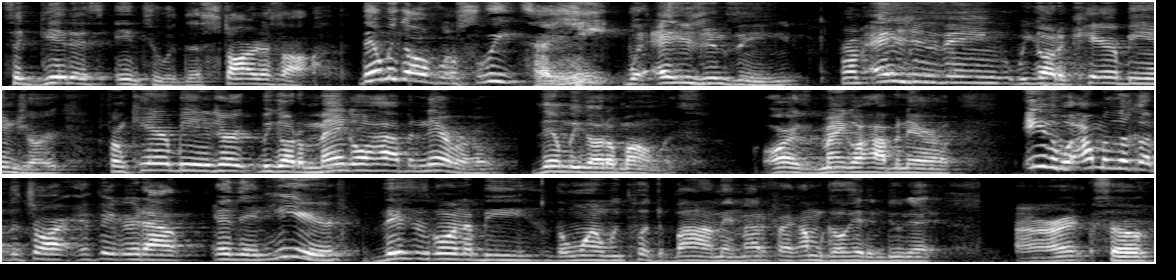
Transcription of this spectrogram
to get us into it, to start us off. Then we go from sweet to heat with Asian zing. From Asian zing, we go to Caribbean jerk. From Caribbean jerk, we go to mango habanero. Then we go to boneless, or is mango habanero. Either way, I'm gonna look up the chart and figure it out. And then here, this is to be the one we put the bomb in. Matter of fact, I'm gonna go ahead and do that. All right, so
